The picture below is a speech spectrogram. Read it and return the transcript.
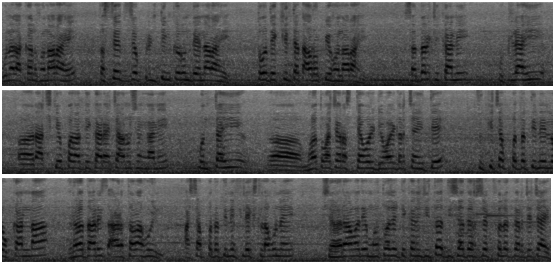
गुन्हा दाखल होणार आहे. तसेच जो प्रिंटिंग करून देणार आहे तो देखील त्यात आरोपी होणार आहे. सदर ठिकाणी कुठल्याही राजकीय पदाधिकाऱ्याच्या अनुषंगाने कोणत्याही महत्त्वाच्या रस्त्यावर डिवायडरच्या इथे चुकीच्या पद्धतीने लोकांना रहदारीस अडथळा होईल अशा पद्धतीने फ्लेक्स लावू नये. शहरामध्ये महत्त्वाच्या ठिकाणी जिथं दिशादर्शक फलक गरजेचे आहेत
